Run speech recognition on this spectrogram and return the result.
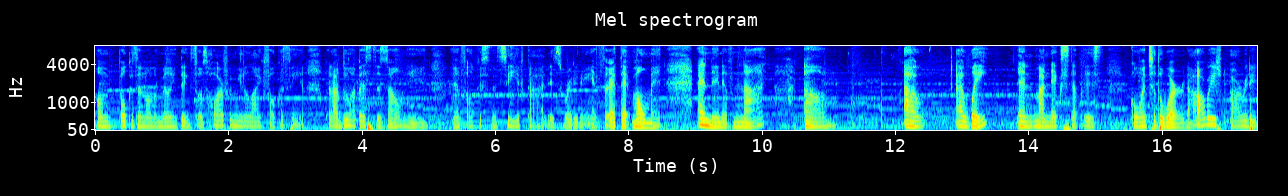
on focusing on a million things. So it's hard for me to like focus in. But I'll do my best to zone in and focus and see if God is ready to answer at that moment. And then if not, um, I I wait. And my next step is going to the Word. I always already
